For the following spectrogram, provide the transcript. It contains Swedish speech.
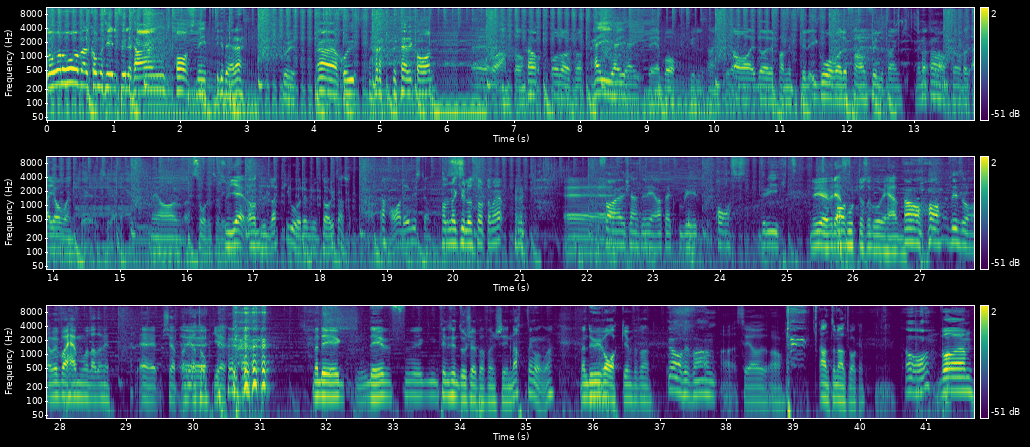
Hallå hallå, välkommen till Fylletank avsnitt, vilket är det? Sju. Äh, sju. det här är Karl. Eh, och Anton. Ja. Och Larsson. Hej hej hej. Det är bakfylletank idag. Ja, idag är det fan inte fylle. Igår var det fan fylletank. Men inte för Ja. Anton. Fast, ja, jag var inte så jävla full. Men jag har sovit så Så lite. jävla, ja, du drack igår överhuvudtaget alltså? Jaha, det visste jag inte. Har vi något kul att starta med? Eh, Fan det känns redan att det kommer bli asdrygt. nu gör vi det Ja. fort och så går vi hem. Ja, det är Jag så. vill bara hem och ladda ner. Eh, köpa nya Eh. Top Gear. Men det, det finns ju inte att köpa förrän i natt någon gång va? Men du är ju vaken för fan. Ja för fan. Ja, så jag, ja. Anton är alltid vaken. Ja. Vad...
